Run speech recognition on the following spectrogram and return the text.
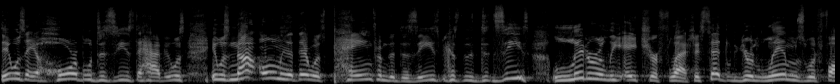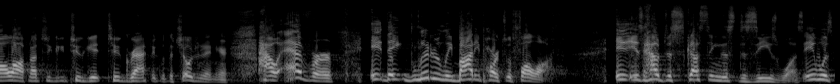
It was a horrible disease to have. It was, it was not only that there was pain from the disease, because the disease literally ate your flesh. They said your limbs would fall off, not to, to get too graphic with the children in here. However, it, they literally body parts would fall off. It is how disgusting this disease was. It was,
